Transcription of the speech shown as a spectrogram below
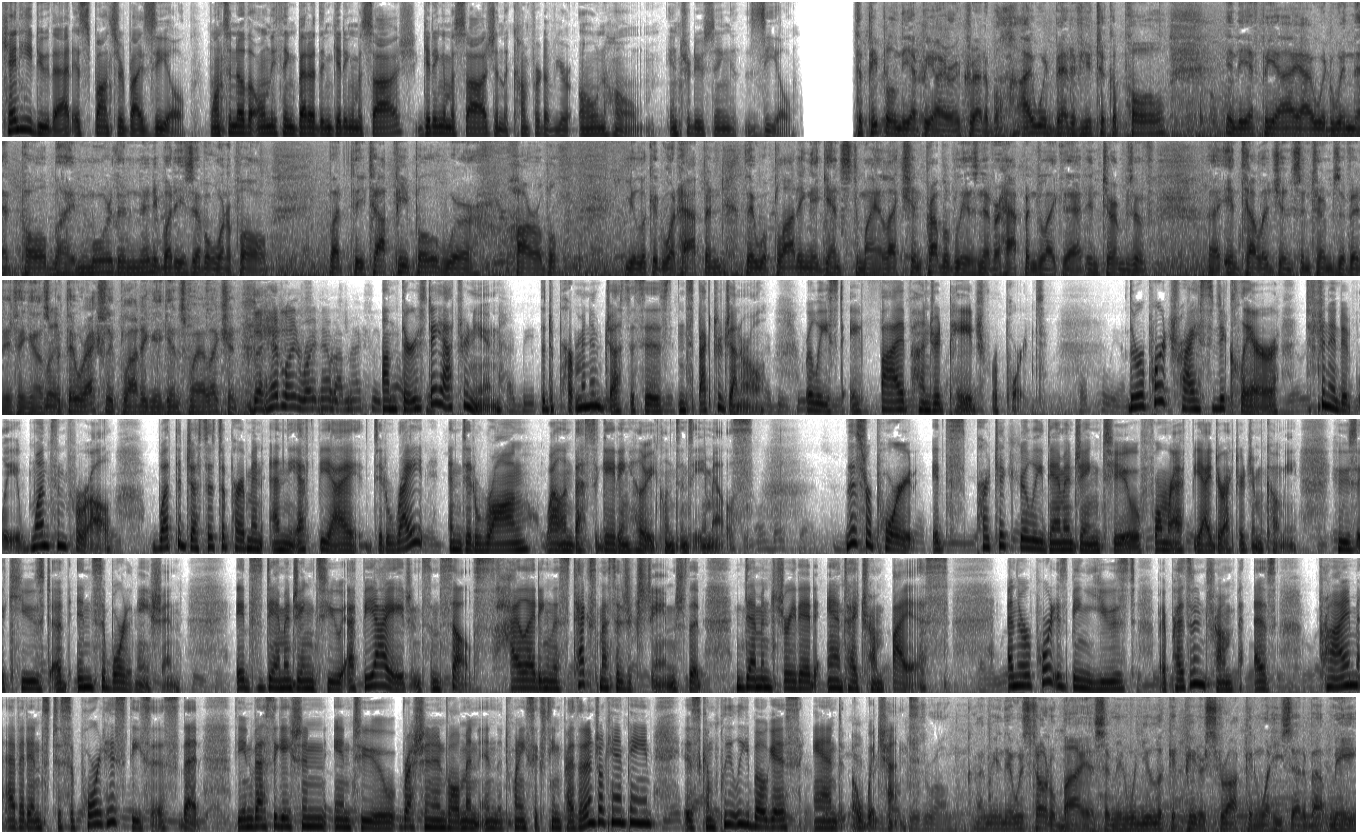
Can He Do That is sponsored by Zeel. Want to know the only thing better than getting a massage? Getting a massage in the comfort of your own home. Introducing Zeel. The people in the FBI are incredible. I would bet if you took a poll in the FBI, I would win that poll by more than anybody's ever won a poll. But the top people were horrible. You look at what happened. They were plotting against my election. Probably has never happened like that in terms of uh, intelligence, in terms of anything else. Right. But they were actually plotting against my election. The headline right now. Is on Thursday afternoon, the Department of Justice's Inspector General released a 500 page report. The report tries to declare definitively, once and for all, what the Justice Department and the FBI did right and did wrong while investigating Hillary Clinton's emails. This report, it's particularly damaging to former FBI Director Jim Comey, who's accused of insubordination. It's damaging to FBI agents themselves, highlighting this text message exchange that demonstrated anti Trump bias. And the report is being used by President Trump as prime evidence to support his thesis that the investigation into Russian involvement in the 2016 presidential campaign is completely bogus and a witch hunt. It was wrong. I mean, there was total bias. I mean, when you look at Peter Strzok and what he said about me,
